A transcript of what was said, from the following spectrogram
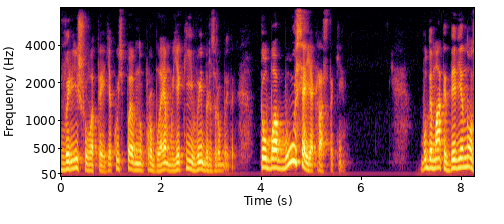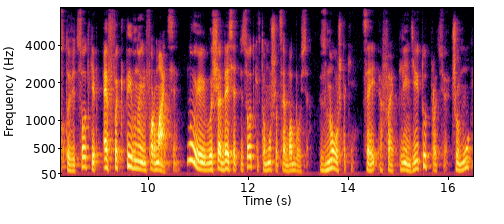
вирішувати якусь певну проблему, який вибір зробити, то бабуся якраз таки буде мати 90% ефективної інформації. Ну і лише 10%, тому що це бабуся. Знову ж таки, цей ефект Лінді і тут працює. Чому?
